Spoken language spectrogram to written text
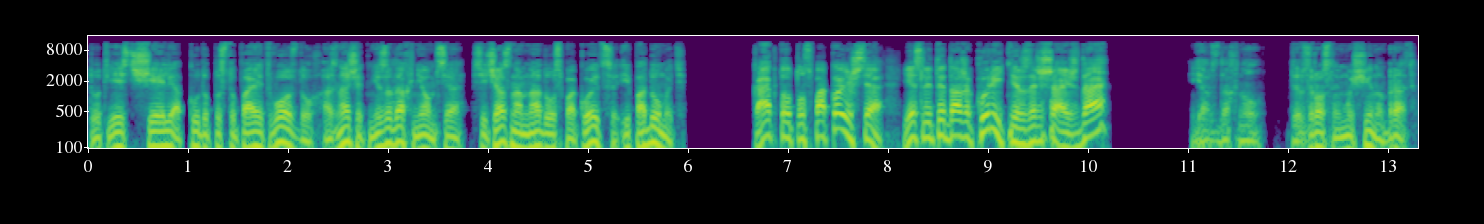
Тут есть щели, откуда поступает воздух, а значит, не задохнемся. Сейчас нам надо успокоиться и подумать». «Как тут успокоишься, если ты даже курить не разрешаешь, да?» Я вздохнул. «Ты взрослый мужчина, брат.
